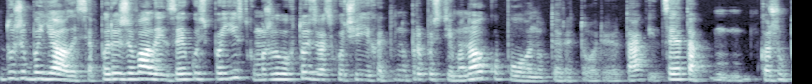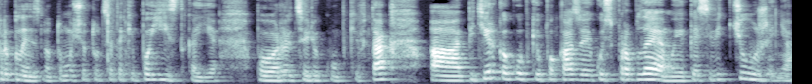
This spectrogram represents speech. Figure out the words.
дуже боялися, переживали за якусь поїздку, можливо, хтось з вас хоче їхати, ну, припустимо, на окуповану територію. Так? І це я так кажу приблизно, тому що тут все-таки поїздка є по рицарю кубків. Так? А п'ятірка кубків показує якусь проблему, якесь відчуження.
